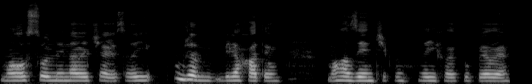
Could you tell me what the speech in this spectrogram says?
малосольний на вечерю. Вже біля хати в магазинчику заїхали, купили.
